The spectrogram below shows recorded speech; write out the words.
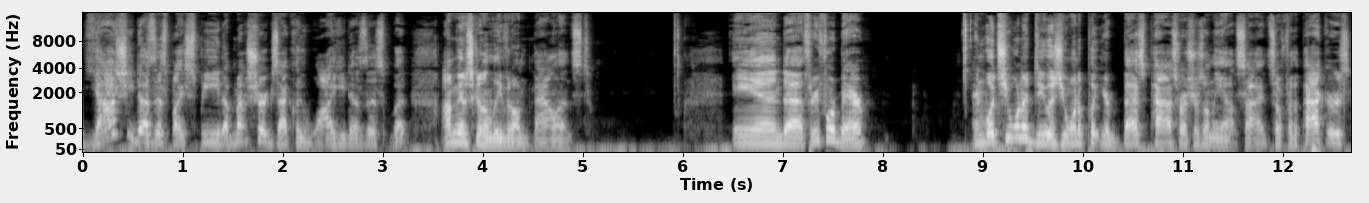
Yashi does this by speed. I'm not sure exactly why he does this, but I'm just going to leave it on balanced. And uh, 3-4 bear. And what you want to do is you want to put your best pass rushers on the outside. So for the Packers,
